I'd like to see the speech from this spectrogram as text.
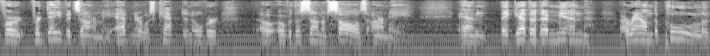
for, for David's army. Abner was captain over, over the son of Saul's army. And they gather their men around the pool of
